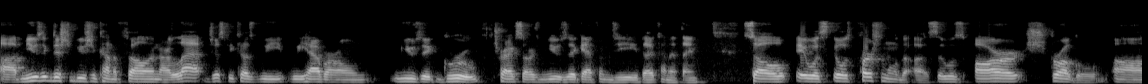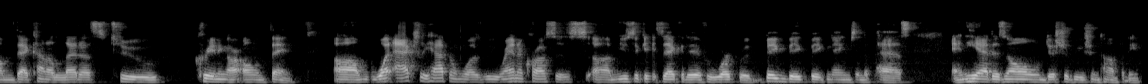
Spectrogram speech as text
Uh, music distribution kind of fell in our lap just because we we have our own music group, Trackstarz Music, FMG, that kind of thing. So it was it was personal to us. It was our struggle um, that kind of led us to creating our own thing. Um, what actually happened was we ran across this uh, music executive who worked with big, big, big names in the past, and he had his own distribution company.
